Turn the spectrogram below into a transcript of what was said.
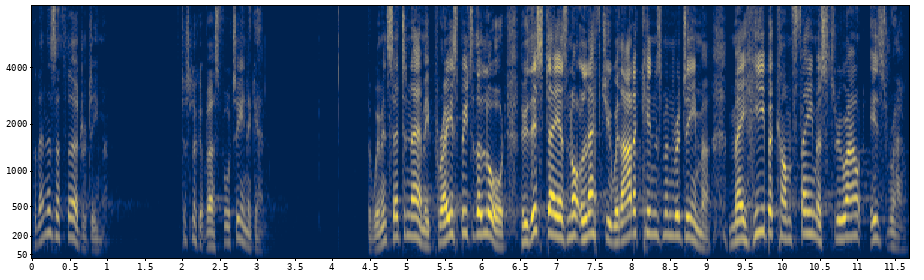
But then there's a third redeemer. Just look at verse 14 again. The women said to Naomi, Praise be to the Lord, who this day has not left you without a kinsman redeemer. May he become famous throughout Israel.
